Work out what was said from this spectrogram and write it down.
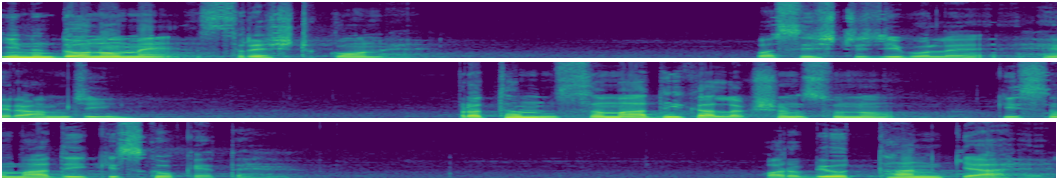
इन दोनों में श्रेष्ठ कौन है? वशिष्ठ जी बोले, हे राम जी, प्रथम समाधि का लक्षण सुनो कि समाधि किसको कहते हैं? और व्युत्थान क्या है?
